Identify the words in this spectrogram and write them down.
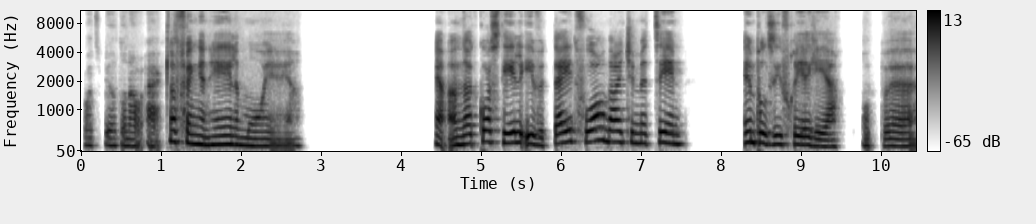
Wat speelt er nou echt? Dat vind ik een hele mooie, ja. Ja, en dat kost heel even tijd voordat je meteen impulsief reageert op eh,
